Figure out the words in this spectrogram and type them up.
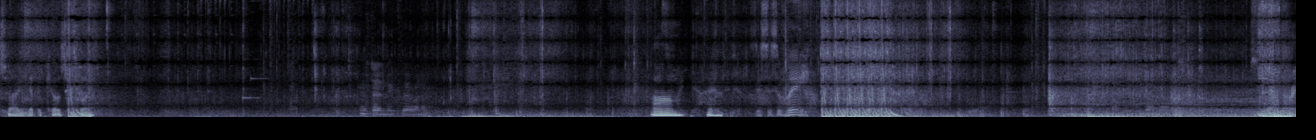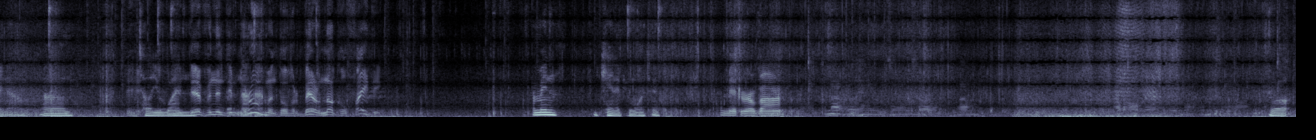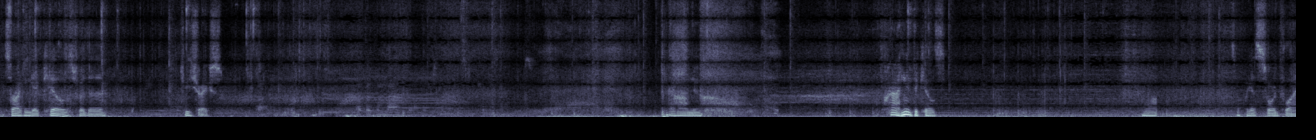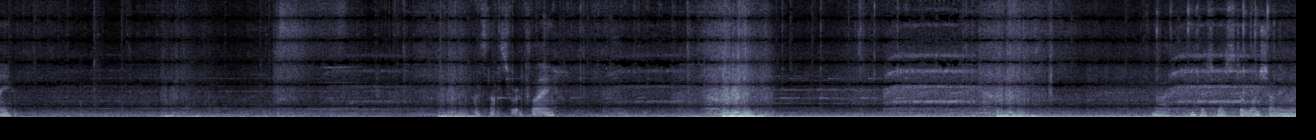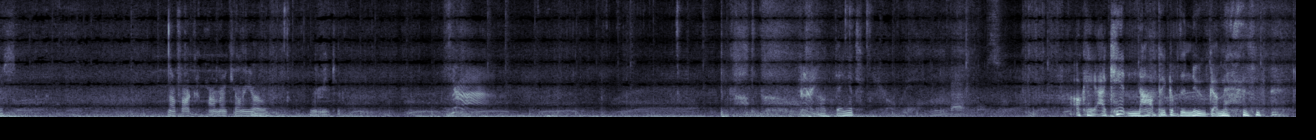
So I can get the kills quickly. You have to nuke that one. Um, okay. This is a way. yeah, not right now. Um, I'll tell you when. Definite not now. improvement over bare knuckle fighting. I mean, you can if you want to. Mid robot. Not really any reason until um. I'll Well, so I can get kills for the G strikes. I. I need the kills. On. So if we get sword flay. That's not sword flay. That's against still one shot anyways. Oh fuck, why am I killing you? Oh, I didn't mean to. oh dang it. really bad for us. Okay, I can't not pick up the nuke. I'm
